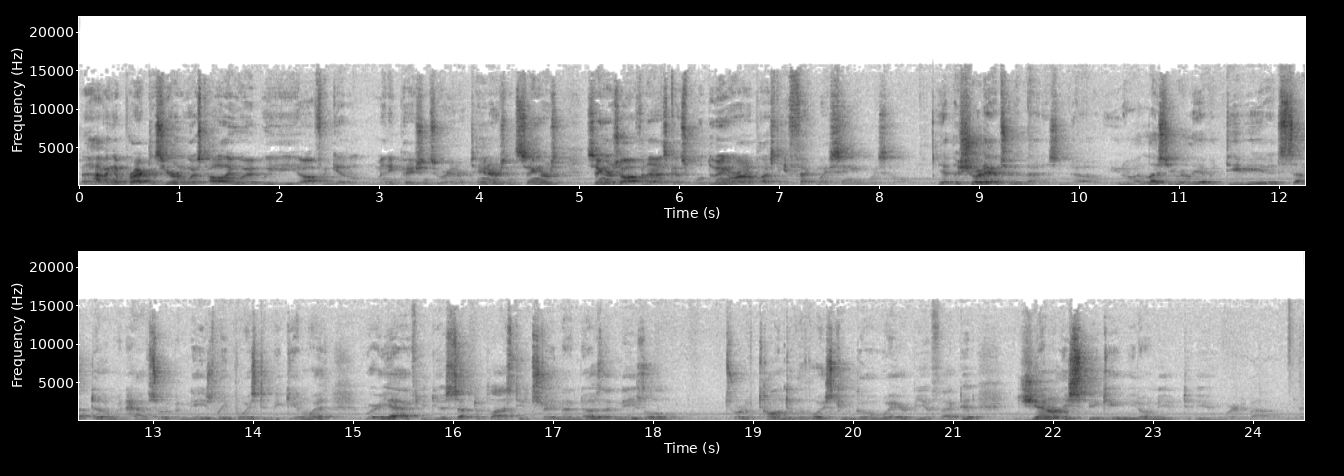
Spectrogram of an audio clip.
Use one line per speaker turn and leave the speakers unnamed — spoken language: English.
So having a practice here in West Hollywood, we often get many patients who are entertainers and singers. Singers often ask us, will doing a rhinoplasty affect my singing voice at all?
Yeah, the short answer to that is no. You know, unless you really have a deviated septum and have sort of a nasally voice to begin with, where yeah, if you do a septoplasty and straighten that nose, that nasal sort of tone to the voice can go away or be affected. Generally speaking, you don't need to be worried about. it.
